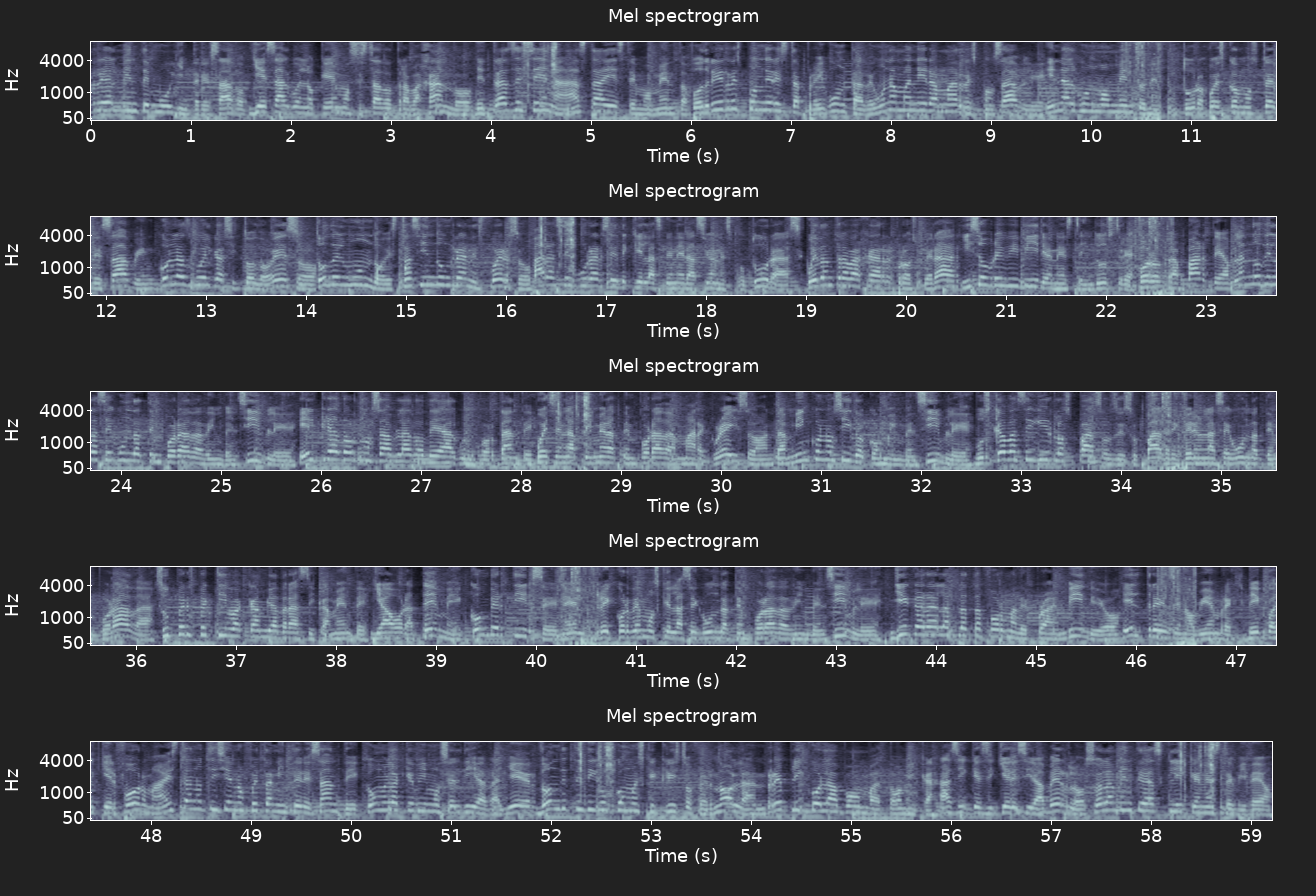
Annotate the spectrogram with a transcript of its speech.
muy interesado y es algo en lo que hemos estado trabajando detrás de escena hasta este momento. Podré responder esta pregunta de una manera más responsable en algún momento en el futuro, pues como ustedes saben, con las huelgas y todo eso, todo el mundo está haciendo un gran esfuerzo para asegurarse de que las generaciones futuras puedan trabajar, prosperar y sobrevivir en esta industria. Por otra parte, hablando de la segunda temporada de Invencible, el creador nos ha hablado de algo importante, pues en la primera temporada Mark También conocido como Invencible, buscaba seguir los pasos de su padre, pero en la segunda temporada su perspectiva cambia drásticamente y ahora teme convertirse en él. Recordemos que la segunda temporada de Invencible llegará a la plataforma de Prime Video el 3 de noviembre. De cualquier forma, esta noticia no fue tan interesante como la que vimos el día de ayer, donde te digo cómo es que Christopher Nolan replicó la bomba atómica. Así que si quieres ir a verlo, solamente haz clic en este video.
